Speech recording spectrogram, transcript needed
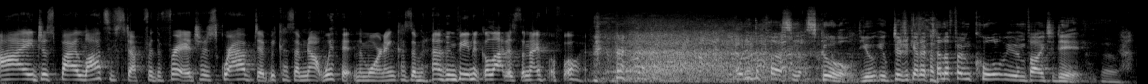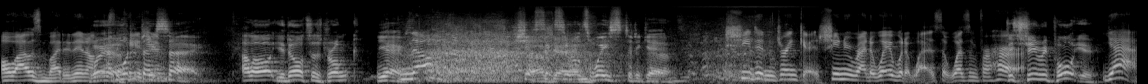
I just buy lots of stuff for the fridge. I just grabbed it because I'm not with it in the morning because I've been having pina coladas the night before. What did the person at school? You, you, did you get a telephone call? Were you invited in? Oh, I was invited in on Where? this what did they say? Hello, your daughter's drunk. Yeah. No, She has six year olds wasted again. she didn't drink it. She knew right away what it was. It wasn't for her. Did she report you? Yeah,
